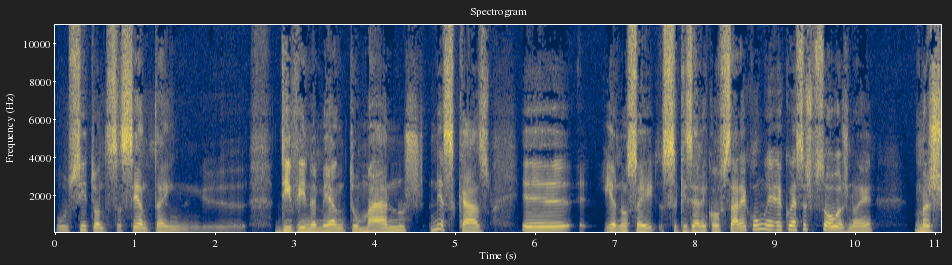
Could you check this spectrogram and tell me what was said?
o sítio onde se sentem eh, divinamente humanos, nesse caso, eh, eu não sei, se quiserem confessar é com, é com essas pessoas, não é? Mas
